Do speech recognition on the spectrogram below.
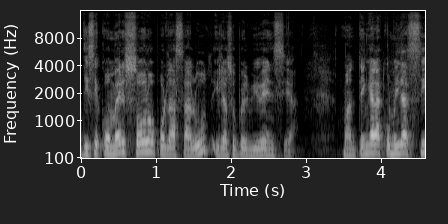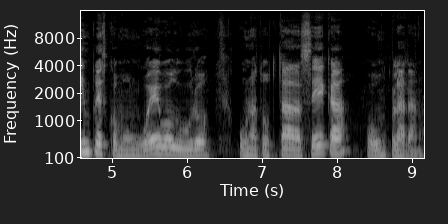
dice comer solo por la salud y la supervivencia. Mantenga las comidas simples como un huevo duro, una tostada seca o un plátano.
